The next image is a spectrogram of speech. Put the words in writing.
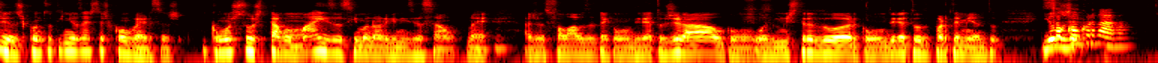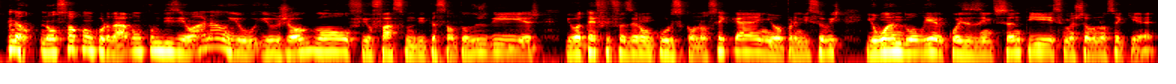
vezes, quando tu tinhas estas conversas com as pessoas que estavam mais acima na organização, não é? Às vezes falavas até com um diretor-geral, com um administrador, com um diretor de departamento. E Só eles- concordavam. não, não só concordavam, como diziam: Ah, não, eu, eu jogo golfe, eu faço meditação todos os dias, eu até fui fazer um curso com não sei quem, eu aprendi sobre isto, eu ando a ler coisas interessantíssimas sobre não sei o que é.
